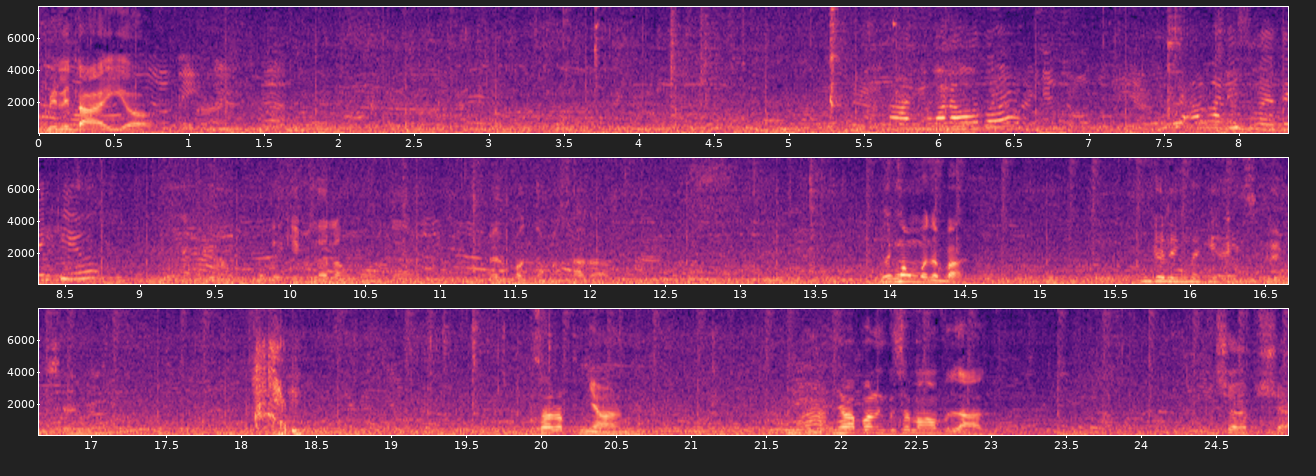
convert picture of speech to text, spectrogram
Bili tayo. You wanna order? I'm this way, thank you. Patikim na lang muna. Pero pag na masarap. Tingnan mo na ba? Ang galing naging ice cream siya. No? Sarap niyan. Hindi mapanood ko sa mga vlog. Sarap siya.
